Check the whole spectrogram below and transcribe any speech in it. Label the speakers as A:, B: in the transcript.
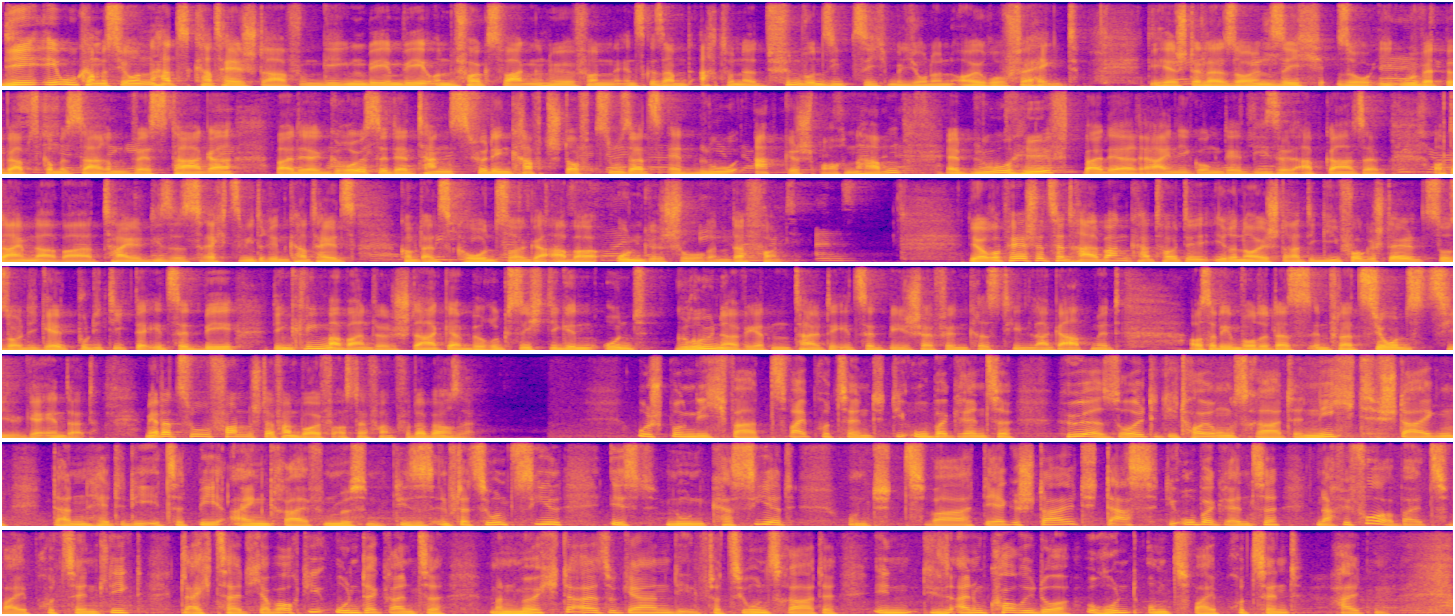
A: Die EU-Kommission hat Kartellstrafen gegen BMW und Volkswagen in Höhe von insgesamt 875 Millionen Euro verhängt. Die Hersteller sollen sich, so EU-Wettbewerbskommissarin Vestager, bei der Größe der Tanks für den Kraftstoffzusatz AdBlue abgesprochen haben. AdBlue hilft bei der Reinigung der Dieselabgase. Auch Daimler war Teil dieses rechtswidrigen Kartells, kommt als Kronzeuge aber ungeschoren davon. Die Europäische Zentralbank hat heute ihre neue Strategie vorgestellt. So soll die Geldpolitik der EZB den Klimawandel stärker berücksichtigen und grüner werden, teilte EZB-Chefin Christine Lagarde mit. Außerdem wurde das Inflationsziel geändert. Mehr dazu von Stefan Wolf aus der Frankfurter Börse.
B: Ursprünglich war 2% die Obergrenze. Höher sollte die Teuerungsrate nicht steigen. Dann hätte die EZB eingreifen müssen. Dieses Inflationsziel ist nun kassiert. Und zwar der Gestalt, dass die Obergrenze nach wie vor bei 2% liegt. Gleichzeitig aber auch die Untergrenze. Man möchte also gern die Inflationsrate in einem Korridor rund um 2% halten.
